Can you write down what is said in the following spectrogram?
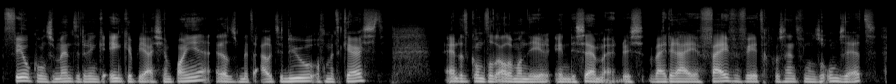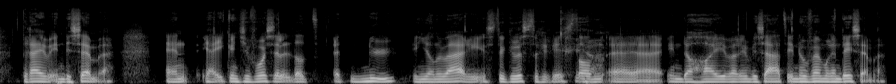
veel consumenten drinken één keer per jaar champagne en dat is met oud en nieuw of met kerst. En dat komt dan allemaal neer in december. Dus wij draaien 45% van onze omzet draaien we in december. En ja, je kunt je voorstellen dat het nu in januari een stuk rustiger is dan ja. uh, in de high waarin we zaten in november en december.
